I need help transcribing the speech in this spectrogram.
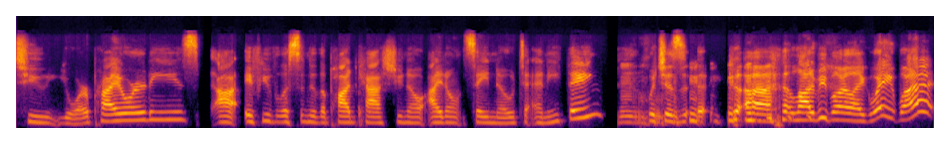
to your priorities. Uh, if you've listened to the podcast, you know I don't say no to anything, which is uh, uh a lot of people are like, wait, what?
